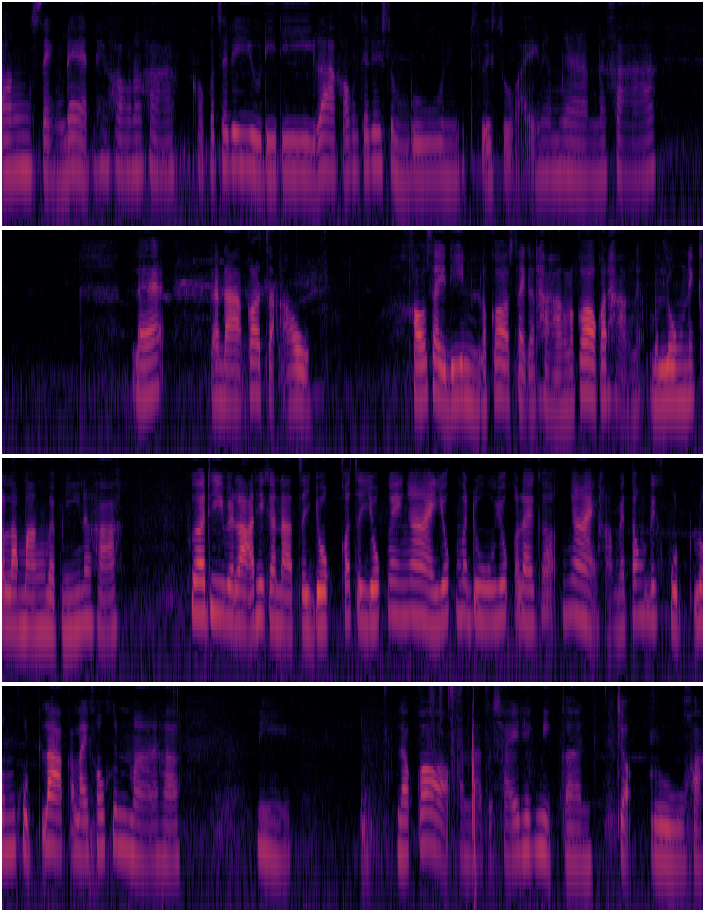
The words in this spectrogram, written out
บังแสงแดดให้เขานะคะ เขาก็จะได้อยู่ดีๆรากเขาก็จะได้สมบูรณ์สวยๆงามๆนะคะ และกันดาก็จะเอาเขาใส่ดินแล้วก็ใส่กระถางแล้วก็กระถางเนี่ยมันลงในกระมังแบบนี้นะคะ เพื่อที่เวลาที่กันดาจะยกก็จะยกง่าย ๆ ยกมาดูยกอะไรก็ง่ายค่ะ ไม่ต้องไปขุดลงขุดลากอะไรเขาขึ้นมานะคะ นี่ แล้วก็กันดาจะใช้เทคนิคการเจาะรูค่ะ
